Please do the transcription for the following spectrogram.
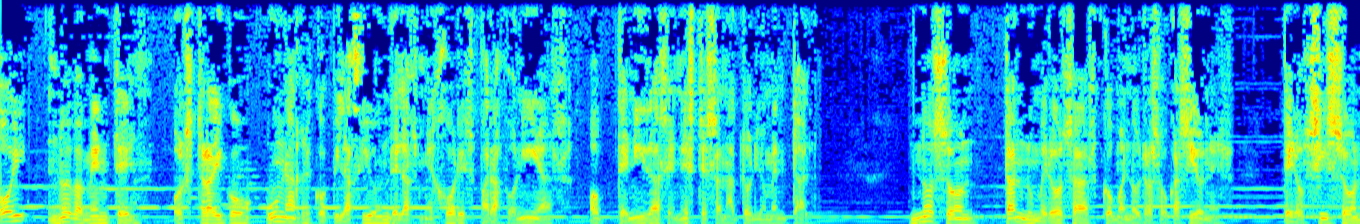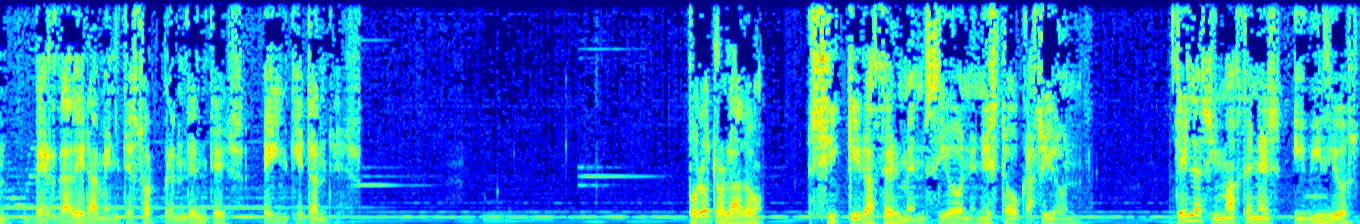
Hoy nuevamente os traigo una recopilación de las mejores parafonías obtenidas en este sanatorio mental. No son tan numerosas como en otras ocasiones, pero sí son verdaderamente sorprendentes e inquietantes. Por otro lado, sí quiero hacer mención en esta ocasión de las imágenes y vídeos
